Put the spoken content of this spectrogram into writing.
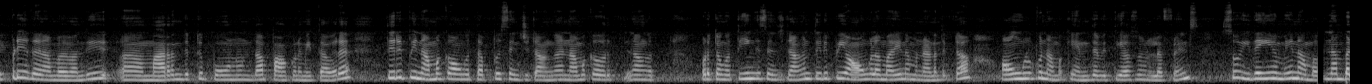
எப்படி அதை நம்ம வந்து மறந்துட்டு போகணுன்னு தான் பார்க்கணுமே தவிர திருப்பி நமக்கு அவங்க தப்பு செஞ்சுட்டாங்க நமக்கு ஒரு நாங்கள் ஒருத்தவங்க தீங்கு செஞ்சுட்டாங்கன்னு திருப்பி அவங்கள மாதிரி நம்ம நடந்துக்கிட்டால் அவங்களுக்கும் நமக்கு எந்த வித்தியாசமும் இல்லை ஃப்ரெண்ட்ஸ் ஸோ இதையுமே நம்ம நம்ம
